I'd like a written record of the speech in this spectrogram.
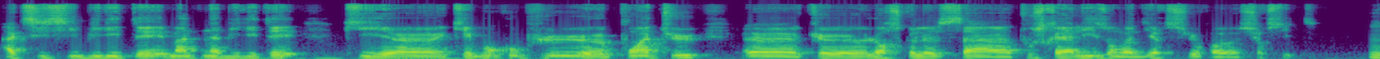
accessibilité, maintenabilité, qui, euh, qui est beaucoup plus pointu que lorsque ça tout se réalise, on va dire, sur, sur site. Mm.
